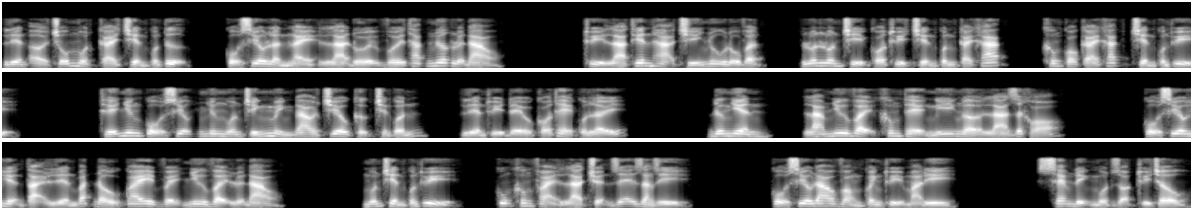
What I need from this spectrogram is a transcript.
liền ở chỗ một cái triển quân tự, cổ siêu lần này là đối với thác nước luyện đao. Thủy là thiên hạ trí nhu đồ vật, luôn luôn chỉ có thủy triển quân cái khác, không có cái khác triển quân thủy. Thế nhưng cổ siêu nhưng muốn chính mình đao chiêu cực triển quân, liền thủy đều có thể quân lấy. Đương nhiên, làm như vậy không thể nghi ngờ là rất khó. Cổ siêu hiện tại liền bắt đầu quay về như vậy luyện đao. Muốn triển quân thủy cũng không phải là chuyện dễ dàng gì. Cổ siêu đao vòng quanh thủy mà đi, xem định một giọt thủy châu.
